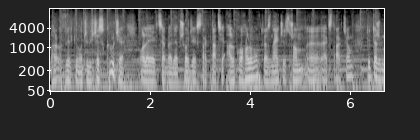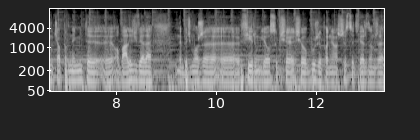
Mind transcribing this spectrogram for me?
w wielkim oczywiście skrócie olejek CBD. Przychodzi ekstraktację alkoholową, która jest najczystszą ekstrakcją. Tu też bym chciał pewne mity obalić. Wiele być może firm i osób się, się oburzy, ponieważ wszyscy twierdzą, że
